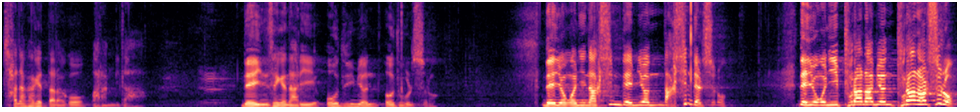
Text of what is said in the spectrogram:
찬양하겠다라고 말합니다. 내 인생의 날이 어두우면 어두울수록 내 영혼이 낙심되면 낙심될수록 내 영혼이 불안하면 불안할수록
